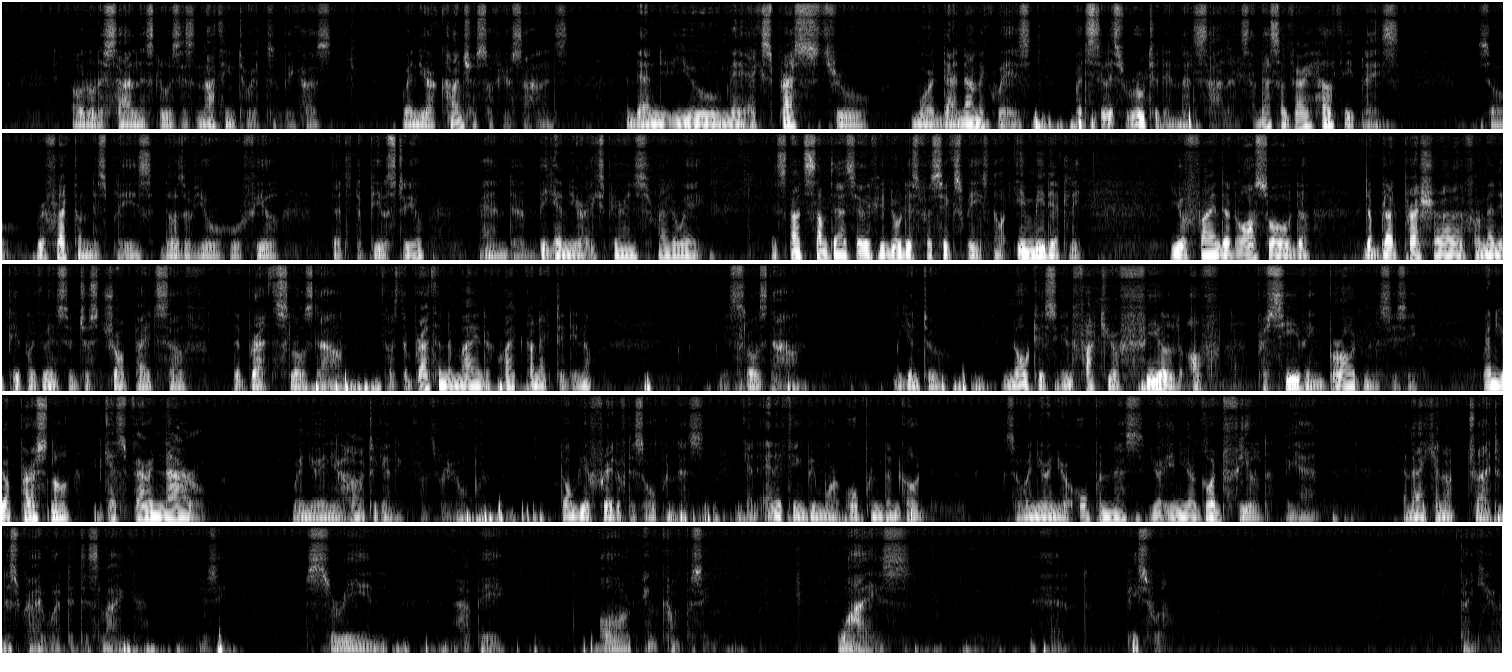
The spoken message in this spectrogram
Although the silence loses nothing to it because when you are conscious of your silence, then you may express through more dynamic ways, but still it's rooted in that silence. And that's a very healthy place. So reflect on this, please, those of you who feel that it appeals to you and uh, begin your experience right away. It's not something I say, if you do this for six weeks. No, immediately you'll find that also the, the blood pressure for many people begins to just drop by itself. The breath slows down because the breath and the mind are quite connected, you know. It slows down. Begin to notice, in fact, your field of perceiving broadens, you see. When you're personal, it gets very narrow. When you're in your heart again, it becomes very open. Don't be afraid of this openness. Can anything be more open than God? So when you're in your openness, you're in your God field again. And I cannot try to describe what it is like. You see, serene, happy, all encompassing, wise, and peaceful. Thank you.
